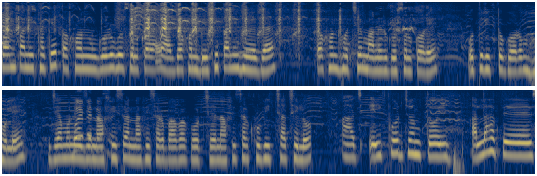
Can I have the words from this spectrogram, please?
কম পানি থাকে তখন গরু গোসল করায় আর যখন বেশি পানি হয়ে যায় তখন হচ্ছে মানুষ গোসল করে অতিরিক্ত গরম হলে। যেমন এই যে নাফিসার নাফিসার বাবা করছে নাফিসার খুব ইচ্ছা ছিল। আজ এই পর্যন্তই। আল্লাহ হাফেজ।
